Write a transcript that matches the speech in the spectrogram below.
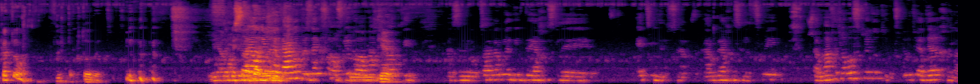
כתוב, יש פה כתובת. אמרתי, משרד הבריאות. נגענו בזה כבר אפילו ברמה כן. פרקטית, אז אני רוצה גם להגיד ביחס לאתי נפסק, וגם ביחס לעצמי, שהמוות לא מפחיד אותי, מפחיד אותי הדרך אליו.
